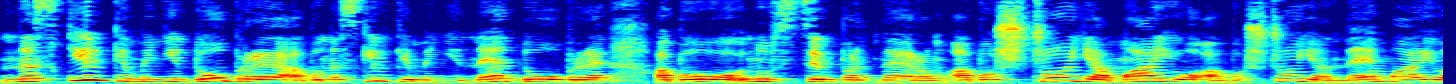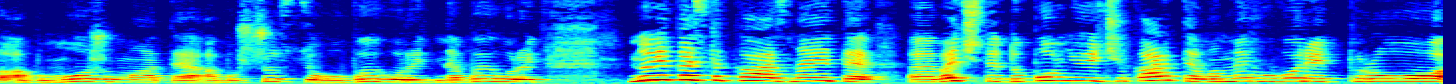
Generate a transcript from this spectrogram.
наскільки мені добре, або наскільки мені не добре, або ну, з цим партнером, або що я маю, або що я не маю, або можу мати, або що з цього вигорить, не вигорить. Ну, якась така, знаєте, е, бачите, доповнюючі карти, вони говорять про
